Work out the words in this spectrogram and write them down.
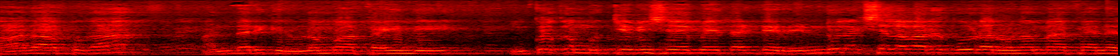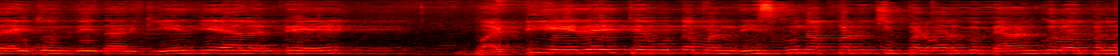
దాదాపుగా అందరికి రుణమాఫీ అయింది. ఇంకొక ముఖ్య విషయం ఏంటంటే రెండు లక్షల వరకు కూడా రుణమాఫీ అనేది అవుతుంది. దానికి ఏం చేయాలంటే వడ్డీ ఏదైతే ఉందో మనం తీసుకున్నప్పటి నుంచి ఇప్పటి వరకు బ్యాంకు లోపల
